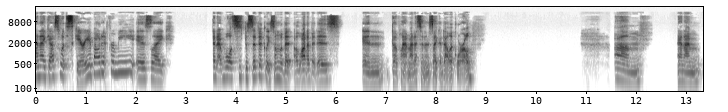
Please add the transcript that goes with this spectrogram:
And I guess what's scary about it for me is like, and well, specifically, some of it, a lot of it is in the plant medicine and psychedelic world. Um, and I'm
